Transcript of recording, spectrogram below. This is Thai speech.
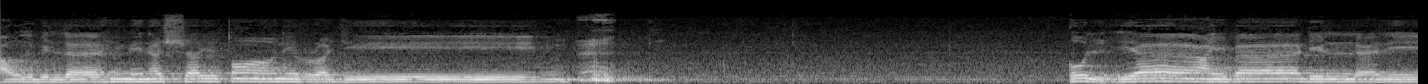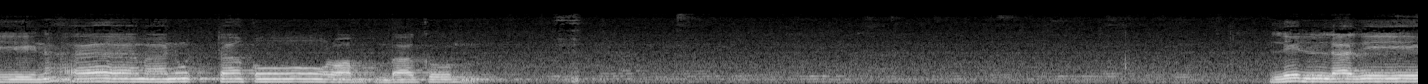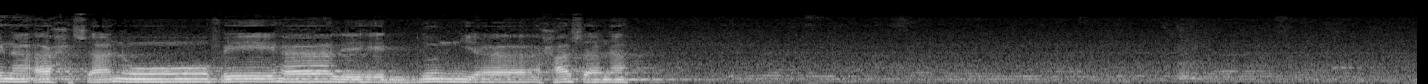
أعوذ بالله من الشيطان الرجيم. قل يا عباد الذين آمنوا اتقوا ربكم للذين أحسنوا في هذه الدنيا حسنة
